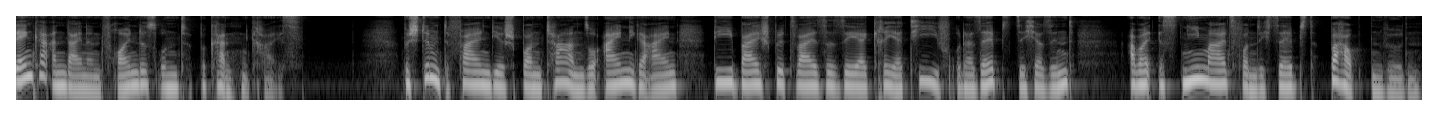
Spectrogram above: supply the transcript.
Denke an deinen Freundes- und Bekanntenkreis. Bestimmt fallen dir spontan so einige ein, die beispielsweise sehr kreativ oder selbstsicher sind, aber es niemals von sich selbst behaupten würden.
